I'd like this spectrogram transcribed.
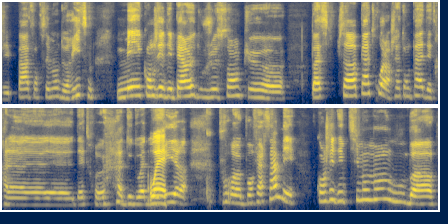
j'ai pas forcément de rythme, mais quand j'ai des périodes où je sens que bah, ça va pas trop. Alors, j'attends pas d'être à, d'être euh, à deux doigts de mourir pour, euh, pour faire ça, mais quand j'ai des petits moments où, bah,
